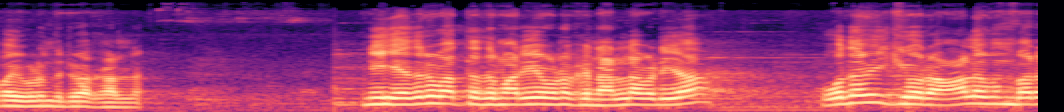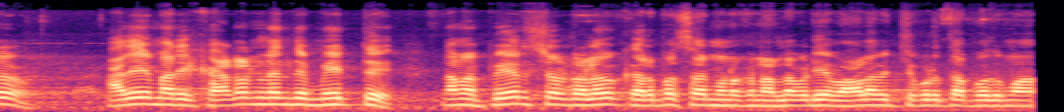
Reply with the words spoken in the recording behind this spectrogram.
போய் விழுந்துட்டு வா காலில். நீ எதிர்பார்த்தது மாதிரியே உனக்கு நல்லபடியாக உதவிக்கு ஒரு ஆளவும் வரும். அதே மாதிரி கடன்லேருந்து மீட்டு நம்ம பேர் சொல்கிற அளவுக்கு கருப்பசாமி உனக்கு நல்லபடியாக வாழ வச்சு கொடுத்தா போதுமா?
